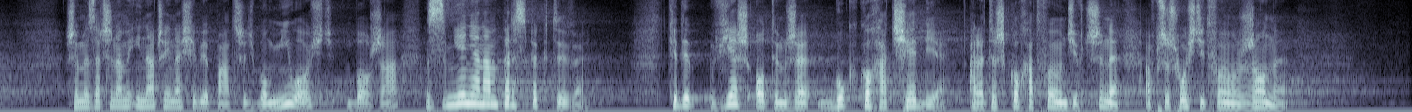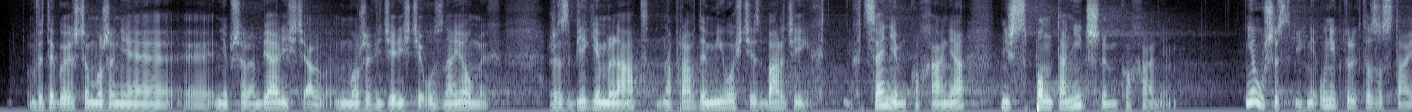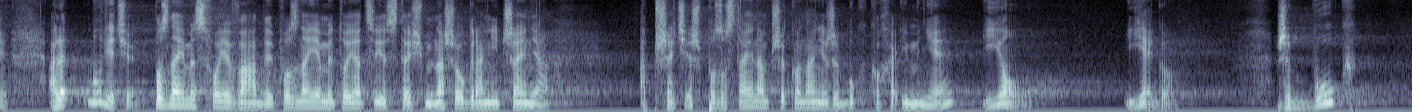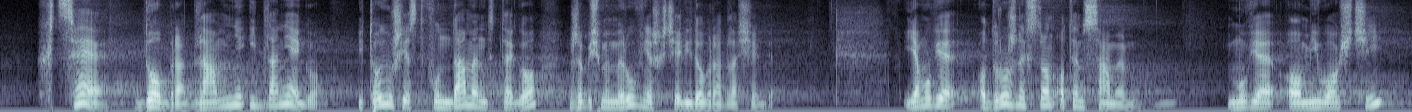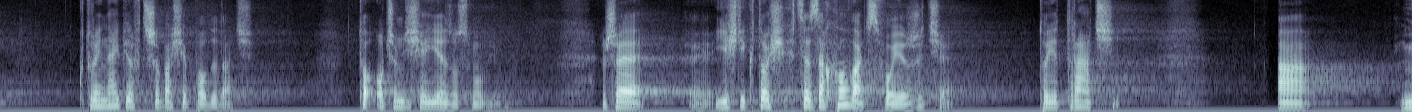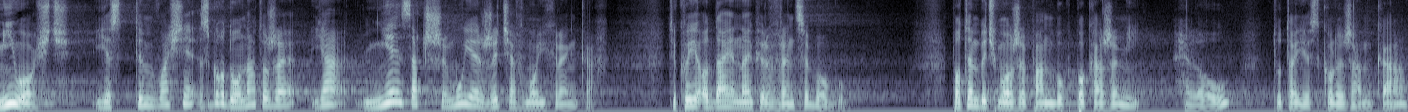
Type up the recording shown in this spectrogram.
że my zaczynamy inaczej na siebie patrzeć, bo miłość Boża zmienia nam perspektywę. Kiedy wiesz o tym, że Bóg kocha Ciebie, ale też kocha Twoją dziewczynę, a w przyszłości Twoją żonę, Wy tego jeszcze może nie, e, nie przerabialiście, ale może widzieliście u znajomych, że z biegiem lat naprawdę miłość jest bardziej chceniem kochania niż spontanicznym kochaniem. Nie u wszystkich, nie, u niektórych to zostaje. Ale, bo wiecie, poznajemy swoje wady, poznajemy to, jacy jesteśmy, nasze ograniczenia, a przecież pozostaje nam przekonanie, że Bóg kocha i mnie, i ją, i Jego. Że Bóg chce dobra dla mnie i dla Niego. I to już jest fundament tego, żebyśmy my również chcieli dobra dla siebie. Ja mówię od różnych stron o tym samym. Mówię o miłości, której najpierw trzeba się poddać. To, o czym dzisiaj Jezus mówił, że e, jeśli ktoś chce zachować swoje życie, to je traci. A miłość jest tym właśnie zgodą na to, że ja nie zatrzymuję życia w moich rękach, tylko je oddaję najpierw w ręce Bogu. Potem być może Pan Bóg pokaże mi: Hello, tutaj jest koleżanka,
